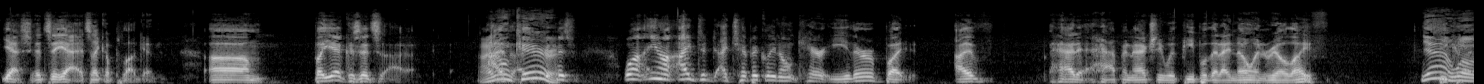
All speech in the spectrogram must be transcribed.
Yes, it's a yeah, it's like a plugin. Um, but yeah, because it's I don't care. because- well, you know, I did. I typically don't care either, but I've had it happen actually with people that I know in real life. yeah, because- well,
